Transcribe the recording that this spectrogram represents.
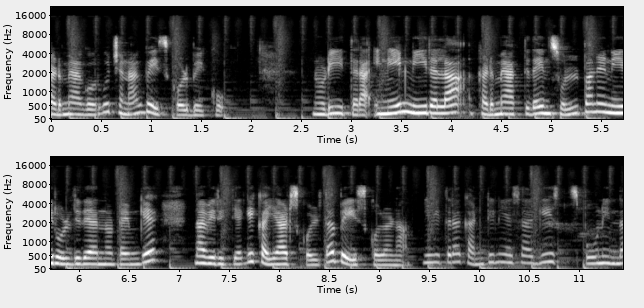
ಕಡಿಮೆ ಆಗೋವರೆಗೂ ಚೆನ್ನಾಗಿ ಬೇಯಿಸ್ಕೊಳ್ಬೇಕು. ನೋಡಿ, ಈ ಥರ. ಇನ್ನೇನು ನೀರೆಲ್ಲ ಕಡಿಮೆ ಆಗ್ತಿದೆ ಇನ್ನು ಸ್ವಲ್ಪನೇ ನೀರು ಉಳಿದಿದೆ ಅನ್ನೋ ಟೈಮ್ಗೆ ನಾವು ಈ ರೀತಿಯಾಗಿ ಕೈ ಆಡಿಸ್ಕೊಳ್ತಾ ಬೇಯಿಸ್ಕೊಳ್ಳೋಣ. ನೀವು ಈ ಥರ ಕಂಟಿನ್ಯೂಸ್ ಆಗಿ ಸ್ಪೂನಿಂದ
